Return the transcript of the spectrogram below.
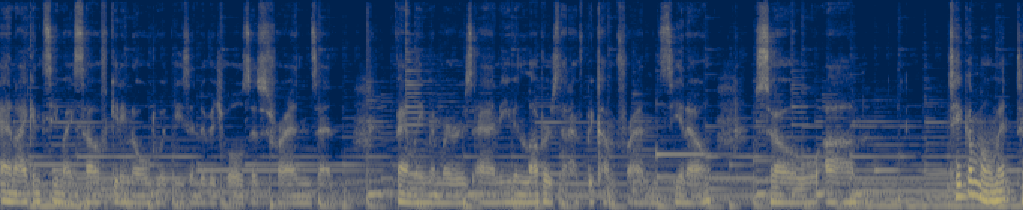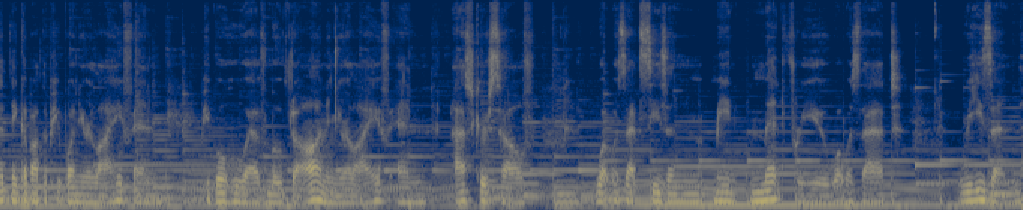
and I can see myself getting old with these individuals as friends and family members and even lovers that have become friends, you know? So um, take a moment to think about the people in your life and people who have moved on in your life and ask yourself, what was that season mean, meant for you? What was that reason?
